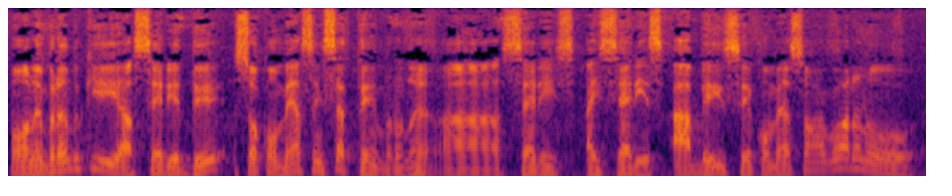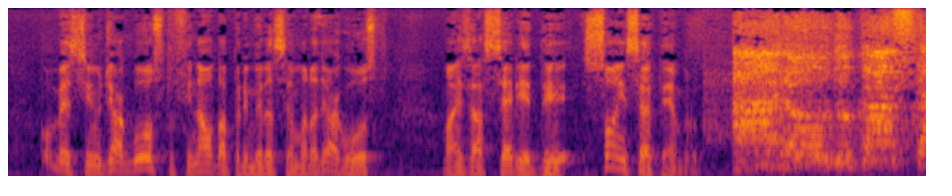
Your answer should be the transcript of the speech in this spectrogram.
Bom, lembrando que a Série D só começa em setembro, né? As séries, as séries A, B e C começam agora no comecinho de agosto, final da primeira semana de agosto mas a Série D só em setembro. Haroldo Costa!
